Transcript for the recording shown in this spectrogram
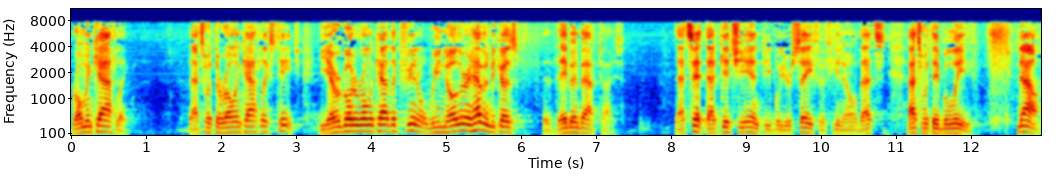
Roman Catholic. That's what the Roman Catholics teach. You ever go to a Roman Catholic funeral? We know they're in heaven because They've been baptized. That's it. That gets you in, people. You're safe if you know. That's that's what they believe. Now,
